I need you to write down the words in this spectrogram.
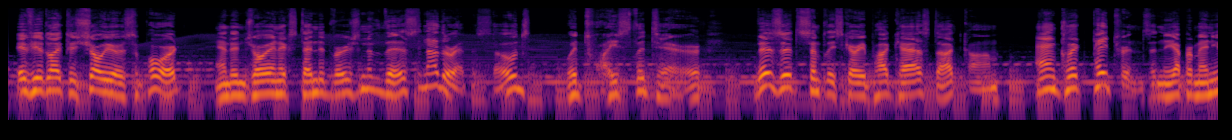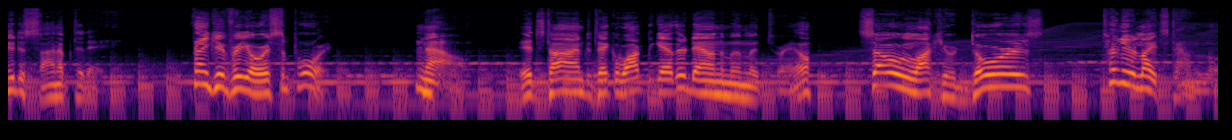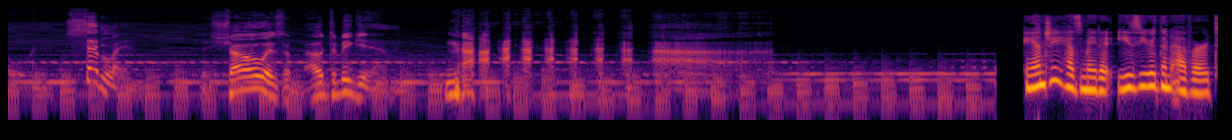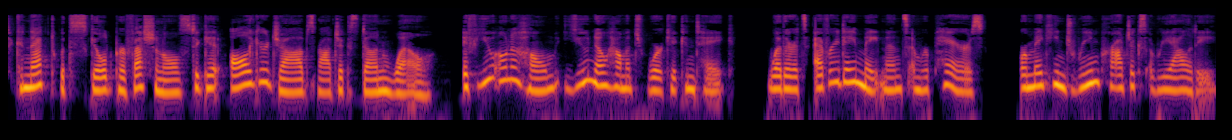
If you'd like to show your support and enjoy an extended version of this and other episodes with twice the terror, visit simplyscarypodcast.com and click Patrons in the upper menu to sign up today. Thank you for your support. Now, it's time to take a walk together down the moonlit trail. So lock your doors Turn your lights down low and settle in. The show is about to begin. Angi has made it easier than ever to connect with skilled professionals to get all your jobs projects done well. If you own a home, you know how much work it can take, whether it's everyday maintenance and repairs or making dream projects a reality.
